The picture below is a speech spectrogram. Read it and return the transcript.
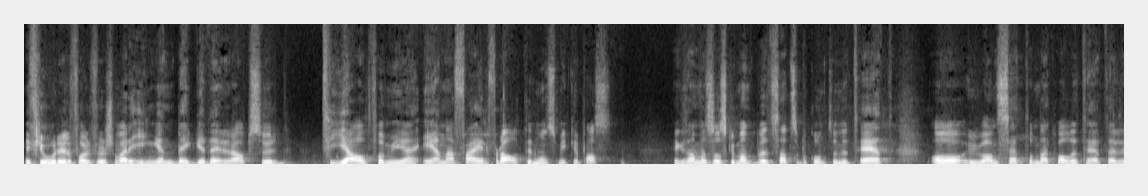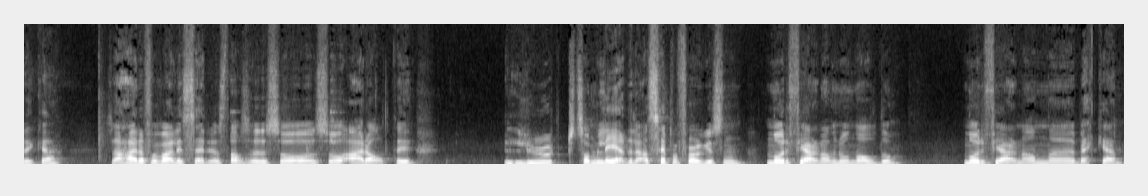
I fjor eller forfjor så var det ingen. Begge deler er absurd. Ti er altfor mye. Én er feil, for det er alltid noen som ikke passer. Ikke? Men så skulle man satse på kontinuitet, og uansett om det er kvalitet eller ikke. Så her for å være litt seriøs, da, så, så, så er det alltid lurt som leder Se på Ferguson. Når fjerna han Ronaldo? Når fjerna han uh, Beckham?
